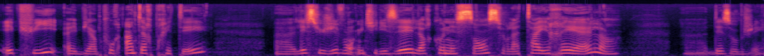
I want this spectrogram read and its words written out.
Et puis, eh bien, pour interpréter, euh, les sujets vont utiliser leur connaissance sur la taille réelle euh, des objets.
